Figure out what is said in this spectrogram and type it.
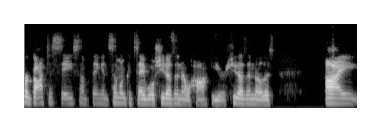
forgot to say something and someone could say, well, she doesn't know hockey or she doesn't know this. I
